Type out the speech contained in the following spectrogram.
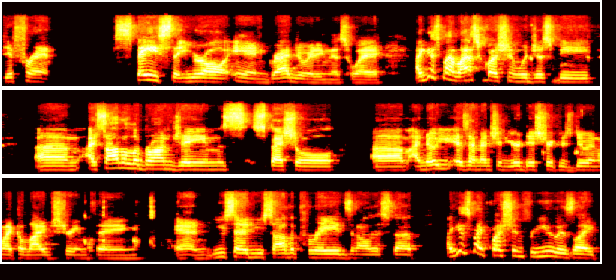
different space that you're all in, graduating this way. I guess my last question would just be: um, I saw the LeBron James special. Um, I know you, as I mentioned, your district is doing like a live stream thing, and you said you saw the parades and all this stuff. I guess my question for you is like,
